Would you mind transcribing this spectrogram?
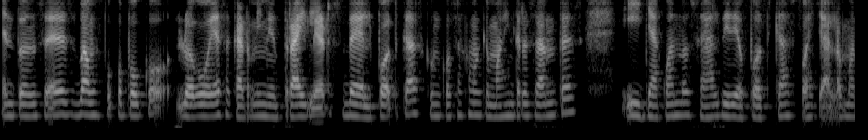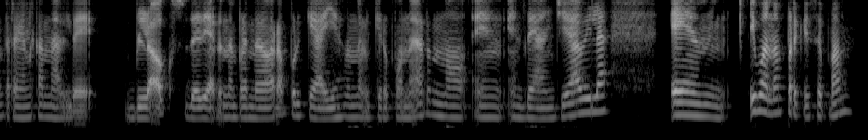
Entonces vamos poco a poco. Luego voy a sacar mini trailers del podcast con cosas como que más interesantes. Y ya cuando sea el video podcast, pues ya lo montaré en el canal de blogs de Diario de Emprendedora, porque ahí es donde lo quiero poner, no en el de Angie Ávila. Em, y bueno, para que sepan,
